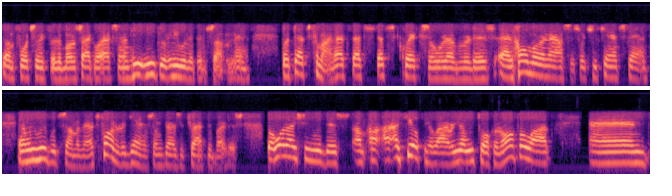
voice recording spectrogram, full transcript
unfortunately for the motorcycle accident. He he could he would have been something, man. But that's come on, that's that's that's clicks or whatever it is, and Homer analysis, which you can't stand. And we live with some of that. It's part of the game. Some guys are attracted by this. But what I see with this, um, I, I feel for you, Larry. You know, we talk an awful lot, and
